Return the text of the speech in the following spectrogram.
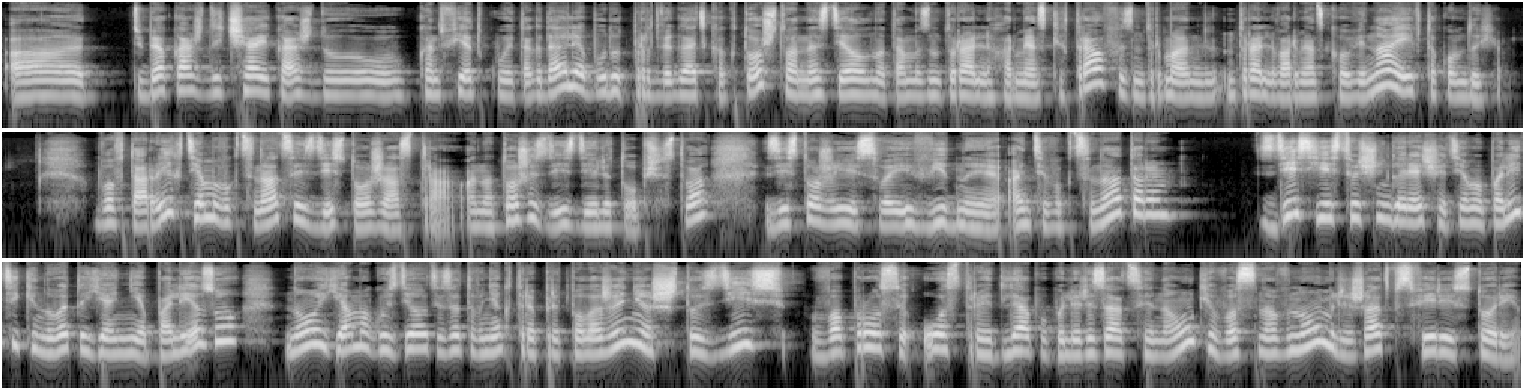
А, тебя каждый чай, каждую конфетку и так далее будут продвигать как то, что она сделана там из натуральных армянских трав, из натурального армянского вина и в таком духе. Во-вторых, тема вакцинации здесь тоже остра. Она тоже здесь делит общество. Здесь тоже есть свои видные антивакцинаторы, Здесь есть очень горячая тема политики, но в это я не полезу, но я могу сделать из этого некоторое предположение, что здесь вопросы острые для популяризации науки в основном лежат в сфере истории.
